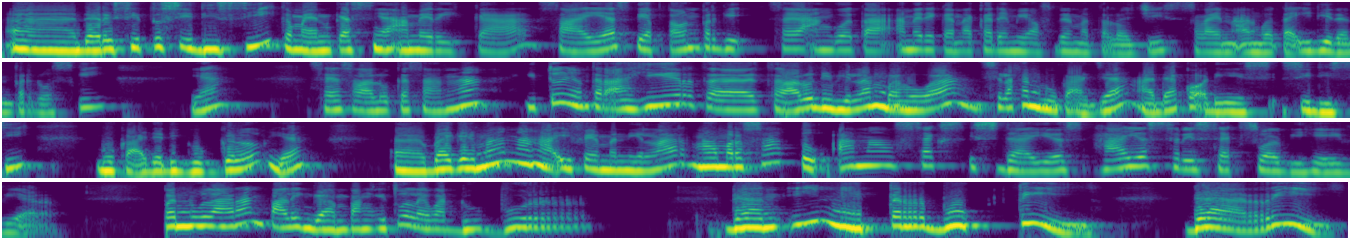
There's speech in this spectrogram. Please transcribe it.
uh, dari situs CDC, Kemenkesnya Amerika. Saya setiap tahun pergi. Saya anggota American Academy of Dermatology, selain anggota ID dan Perdoski. Ya, saya selalu ke sana. Itu yang terakhir selalu dibilang bahwa silahkan buka aja. Ada kok di CDC. Buka aja di Google ya. Uh, bagaimana HIV menilar? Nomor satu, anal sex is the highest risk sexual behavior. Penularan paling gampang itu lewat dubur. Dan ini terbukti dari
